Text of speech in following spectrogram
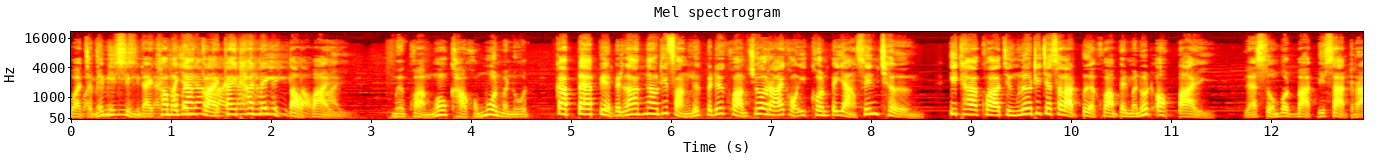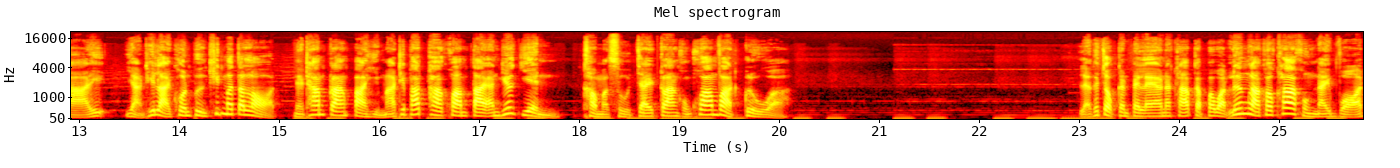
ว่าจะไม่มีสิ่งใดเข้ามาย่างกลายใกล้ท่านได้อีกต่อไป เมื่อความโง่เขลาของมวลมนุษย์กลับแปลเปลี่ยนเป็นรากเหง้าที่ฝังลึกไปด้วยความชั่วร้ายของอีกคนไปอย่างสิ้นเชิง อิทาควาจึงเลือกที่จะสลัดเปลือกความเป็นมนุษย์ออกไป และสวมบทบาทปีศาจร้าย อย่างที่หลายคนพึงคิดมาตลอด ในท่ามกลางป่าหิมะที่พัดพาความตายอันเยือกเย็น เข้ามาสู่ใจกลางของความหวาดกลัว แล้วก็จบกันไปแล้วนะครับกับประวัติเรื่องราวคร่าวๆของนาย w อ t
